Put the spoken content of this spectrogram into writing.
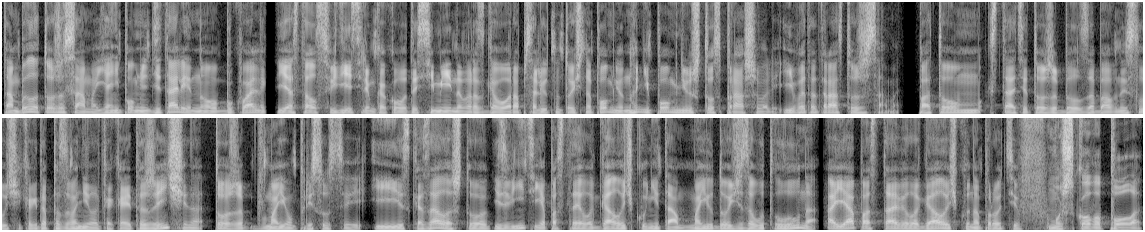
Там было то же самое. Я не помню деталей, но буквально я стал свидетелем какого-то семейного разговора. Абсолютно точно помню, но не помню, что спрашивали. И в этот раз то же самое. Потом, кстати, тоже был забавный случай, когда позвонила какая-то женщина, тоже в моем присутствии, и сказала, что, извините, я поставила галочку не там. Мою дочь зовут Луна, а я поставила галочку напротив мужского пола.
